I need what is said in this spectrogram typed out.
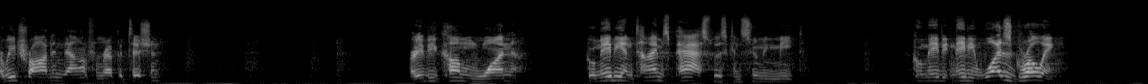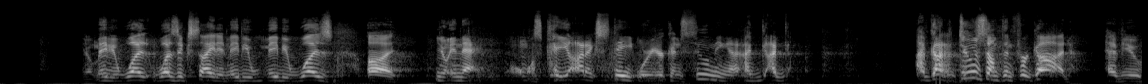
Are we trodden down from repetition? Are you become one who maybe in times past was consuming meat, who maybe, maybe was growing, you know, maybe was, was excited, maybe, maybe was uh, you know, in that almost chaotic state where you're consuming, I, I, I, I've got to do something for God. Have you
